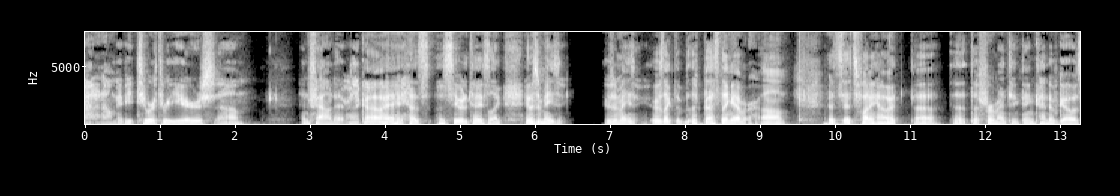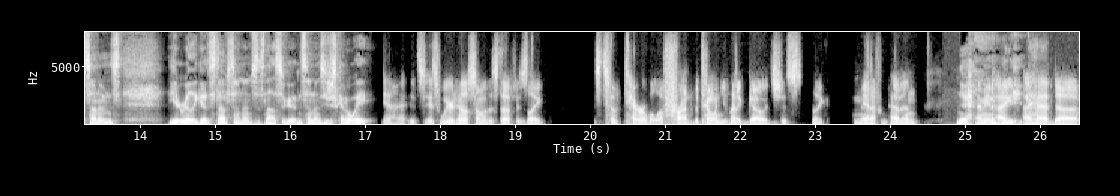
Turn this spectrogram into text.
I don't know, maybe two or three years, um, and found it. We're like, oh hey, let's let's see what it tastes like. It was amazing. It was amazing. It was like the, the best thing ever. Um, it's it's funny how it uh, the the fermenting thing kind of goes. Sometimes you get really good stuff. Sometimes it's not so good, and sometimes you just gotta wait. Yeah. It's it's weird how some of the stuff is like so terrible up front, but then when you let it go, it's just like manna from heaven. Yeah. I mean, I I had uh,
